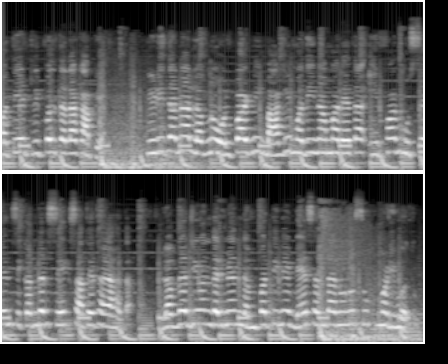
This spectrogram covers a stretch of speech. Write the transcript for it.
પતિએ ટ્રિપલ તલાક આપ્યા. પીડિતાના લગ્ન ઓલપાડની બાગી મદીનામાં રહેતા ઇરફાન હુસેન, સિકંદર શેખ સાથે થયા હતા. લગ્ન જીવન દરમિયાન દંપતીને બે સંતાનોનું સુખ મળ્યું હતું.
